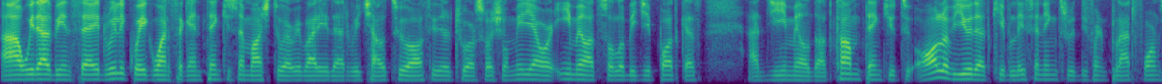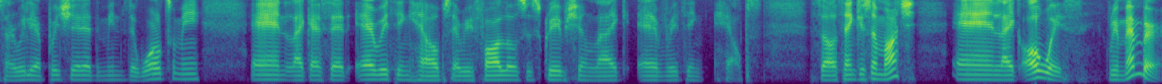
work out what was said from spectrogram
Uh, with that being said, really quick, once again, thank you so much to everybody that reached out to us either through our social media or email at solobgpodcast at gmail.com. Thank you to all of you that keep listening through different platforms. I really appreciate it. It means the world to me. And like I said, everything helps. Every follow, subscription, like, everything helps. So thank you so much. And like always, remember,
